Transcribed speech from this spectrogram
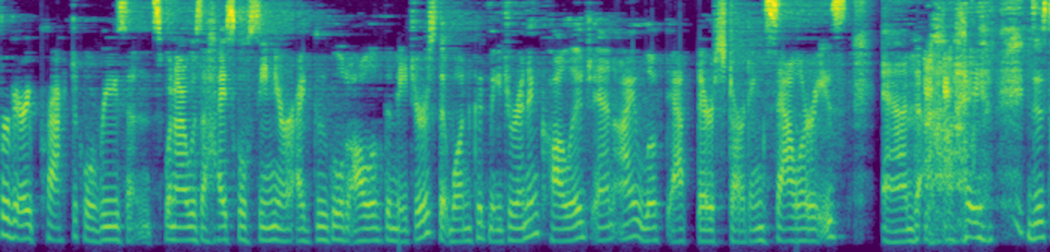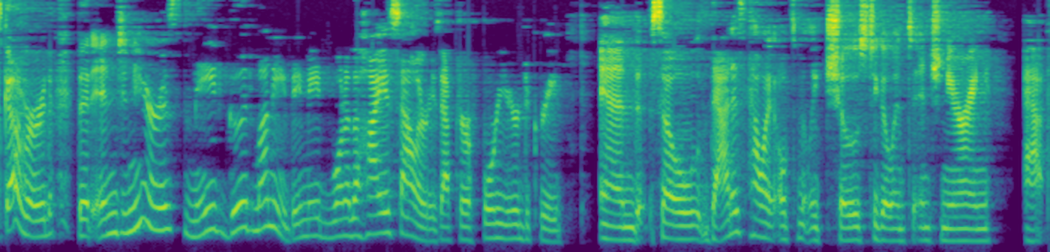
for very practical reasons. When I was a high school senior, I Googled all of the majors that one could major in in college and I looked at their starting salaries and I discovered that engineers made good money. They made one of the highest salaries after a four year degree. And so that is how I ultimately chose to go into engineering at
